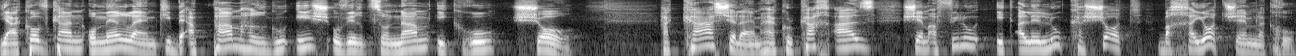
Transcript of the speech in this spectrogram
יעקב כאן אומר להם כי באפם הרגו איש וברצונם יקרו שור. הכעס שלהם היה כל כך עז שהם אפילו התעללו קשות בחיות שהם לקחו.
